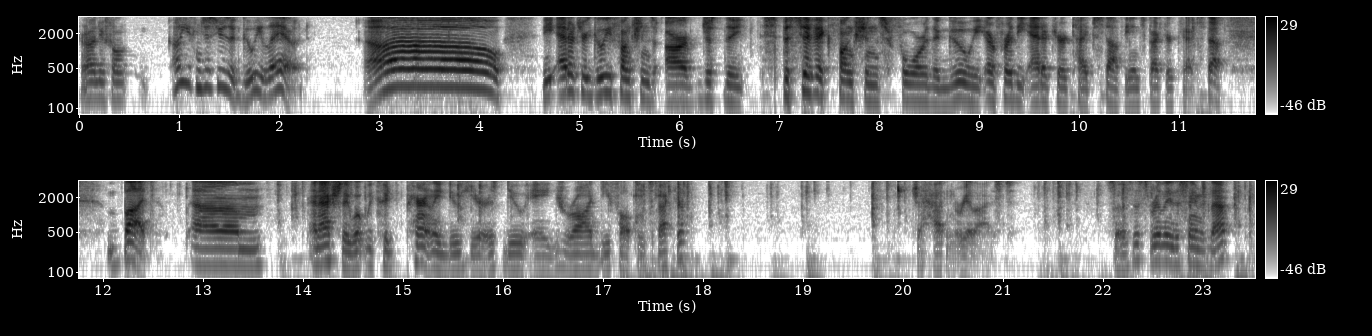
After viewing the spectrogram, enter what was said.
Oh, you can just use a GUI layout. Oh! The editor GUI functions are just the specific functions for the GUI, or for the editor type stuff, the inspector type stuff. But, um, and actually what we could apparently do here is do a draw default inspector, which I hadn't realized. So is this really the same as that?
